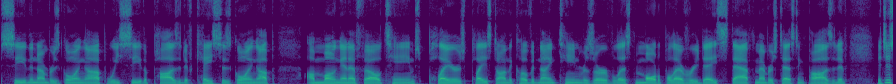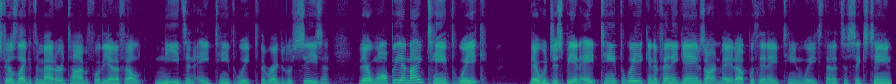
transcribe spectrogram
see the numbers going up. We see the positive cases going up among NFL teams, players placed on the COVID 19 reserve list, multiple every day, staff members testing positive. It just feels like it's a matter of time before the NFL needs an 18th week to the regular season. There won't be a 19th week. There would just be an 18th week, and if any games aren't made up within 18 weeks, then it's a 16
